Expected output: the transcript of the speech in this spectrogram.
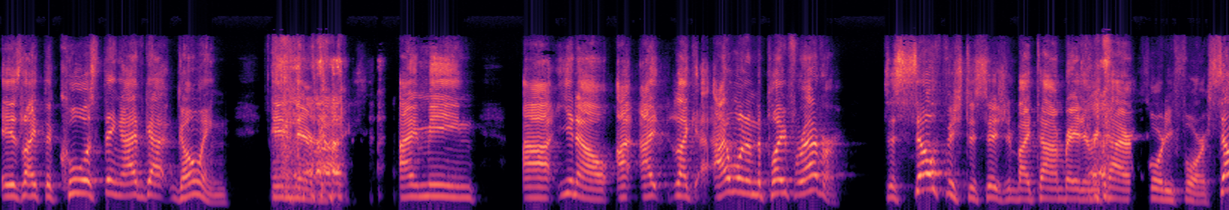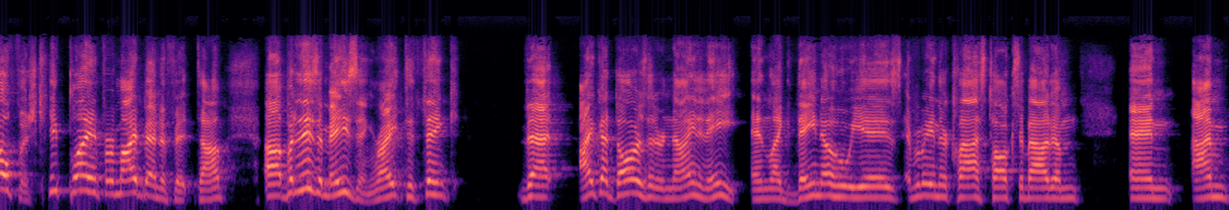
is like the coolest thing I've got going in there. I mean, uh, you know, I, I like I want him to play forever. It's a selfish decision by Tom Brady to retire at 44. Selfish. Keep playing for my benefit, Tom. Uh, but it is amazing, right? To think that I've got dollars that are nine and eight, and like they know who he is. Everybody in their class talks about him and I'm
